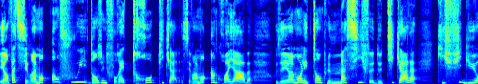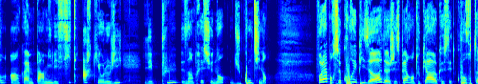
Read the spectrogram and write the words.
Et en fait, c'est vraiment enfoui dans une forêt tropicale. C'est vraiment incroyable. Vous avez vraiment les temples massifs de Tikal qui figurent hein, quand même parmi les sites archéologiques les plus impressionnants du continent. Voilà pour ce court épisode. J'espère en tout cas que cette courte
